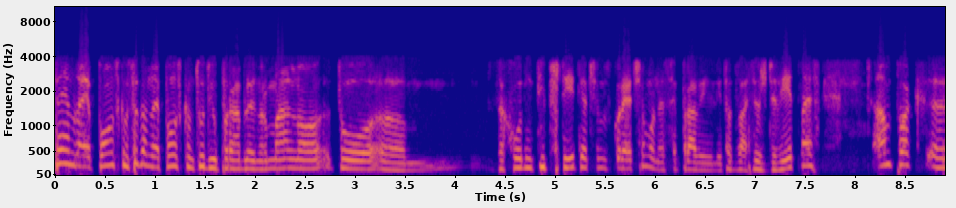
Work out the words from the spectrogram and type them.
se na japonskem, seveda na japonskem tudi uporabljajo normalno to um, zahodni tip štetja, če lahko rečemo, ne se pravi leta 2019, ampak uh,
